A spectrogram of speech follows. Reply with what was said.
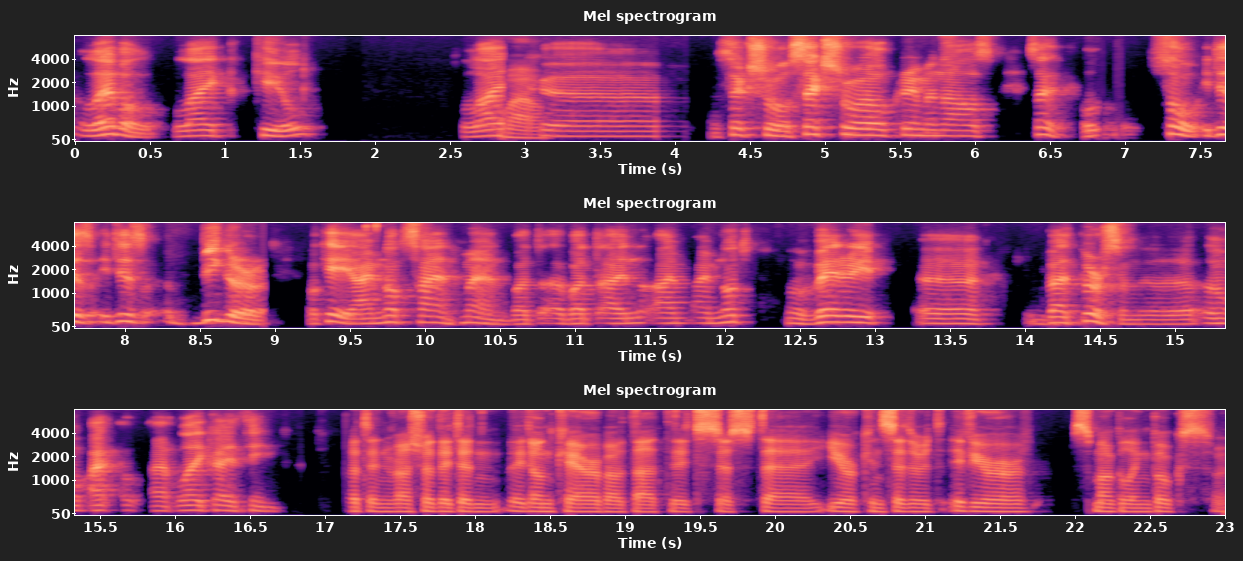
level like kill, like wow. Uh, sexual sexual criminals. So, so it is it is bigger okay i'm not science man but uh, but I, I'm, I'm not very uh, bad person uh, I, I, like I think. But in Russia, they didn't. They don't care about that. It's just uh, you're considered if you're smuggling books or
